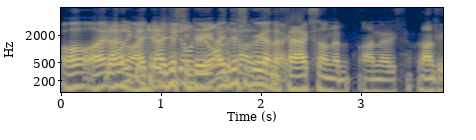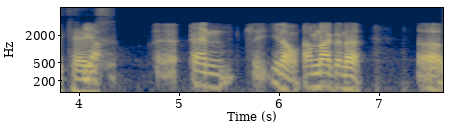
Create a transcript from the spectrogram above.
Oh, I, I So all don't know. I, I disagree. I disagree on the facts on the on the on the case. Uh, and you know, I'm not gonna. Uh,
